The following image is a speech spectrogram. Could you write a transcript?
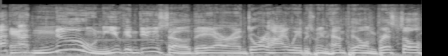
at noon, you can do so. They are on Dort Highway between Hemphill and Bristol.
